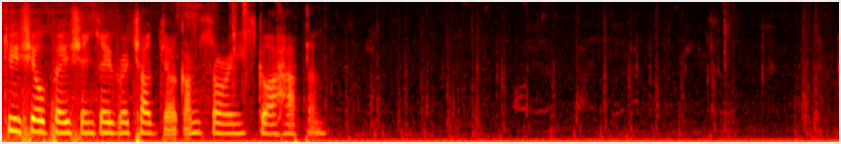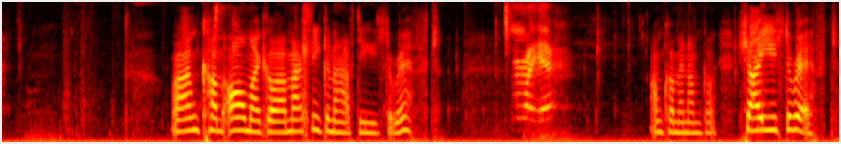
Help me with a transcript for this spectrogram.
two shield potions over a chug jug. I'm sorry, it's gotta happen. Right, I'm coming. Oh my god, I'm actually gonna have to use the rift. I'm right here. I'm coming, I'm coming. Shall I use the rift?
